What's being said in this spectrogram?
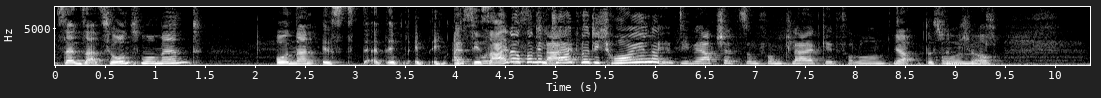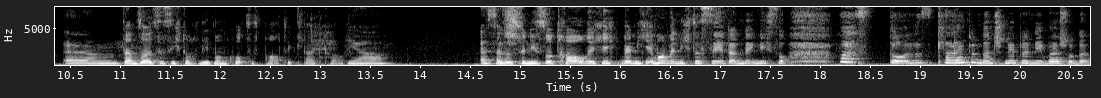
Sensationsmoment. Und dann ist äh, äh, äh, als wird Designer von dem Kleid- Kleid würde ich heulen. Die Wertschätzung vom Kleid geht verloren. Ja, das finde ich auch. Ähm, Dann soll sie sich doch lieber ein kurzes Partykleid kaufen. ja. Es Also das ist, finde ich so traurig. Ich, wenn ich immer, wenn ich das sehe, dann denke ich so, was tolles Kleid und dann schnippeln die, weißt du, dann,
